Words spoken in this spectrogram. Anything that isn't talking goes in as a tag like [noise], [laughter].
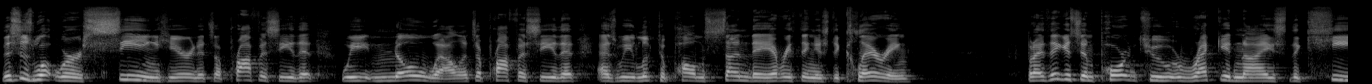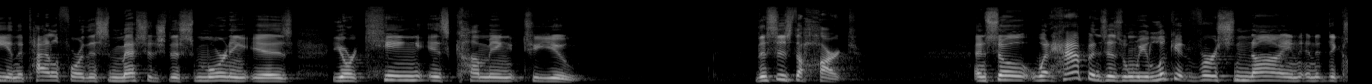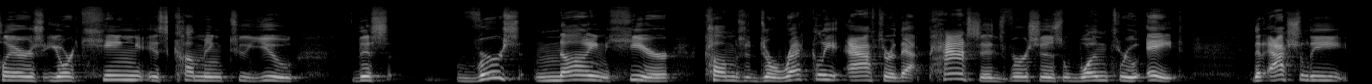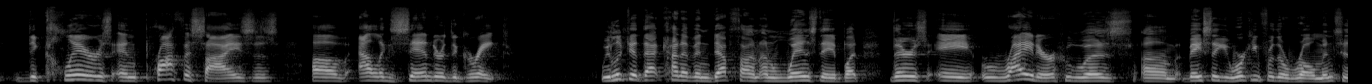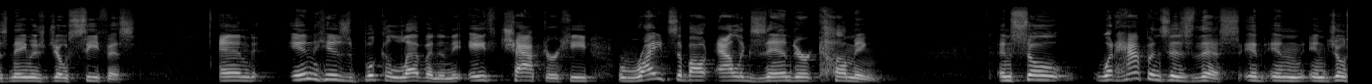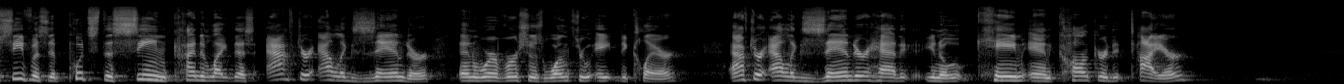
This is what we're seeing here, and it's a prophecy that we know well. It's a prophecy that, as we look to Palm Sunday, everything is declaring. But I think it's important to recognize the key, and the title for this message this morning is Your King is Coming to You. This is the heart and so, what happens is when we look at verse 9 and it declares, Your king is coming to you, this verse 9 here comes directly after that passage, verses 1 through 8, that actually declares and prophesies of Alexander the Great. We looked at that kind of in depth on, on Wednesday, but there's a writer who was um, basically working for the Romans. His name is Josephus. And in his book 11, in the eighth chapter, he writes about Alexander coming. And so what happens is this in, in, in Josephus, it puts the scene kind of like this. After Alexander, and where verses 1 through 8 declare, after Alexander had, you know, came and conquered Tyre,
